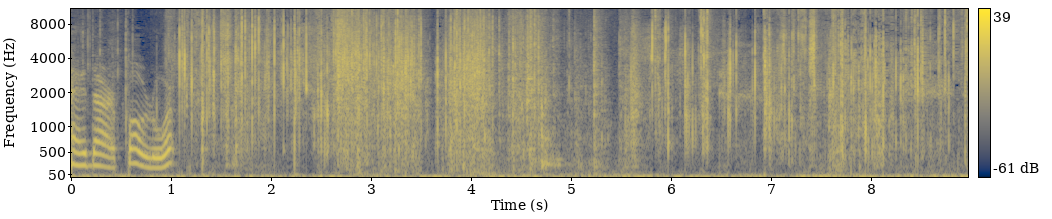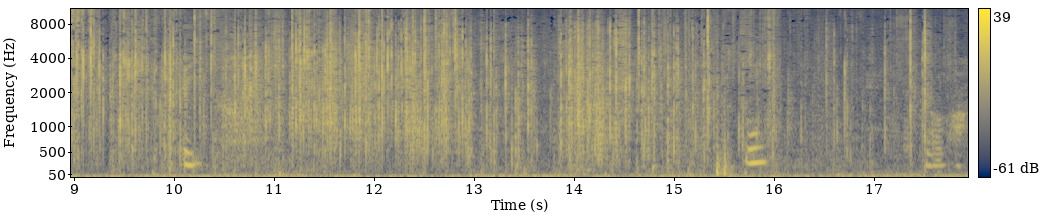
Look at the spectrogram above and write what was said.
开袋爆螺。哎，哦，掉了，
